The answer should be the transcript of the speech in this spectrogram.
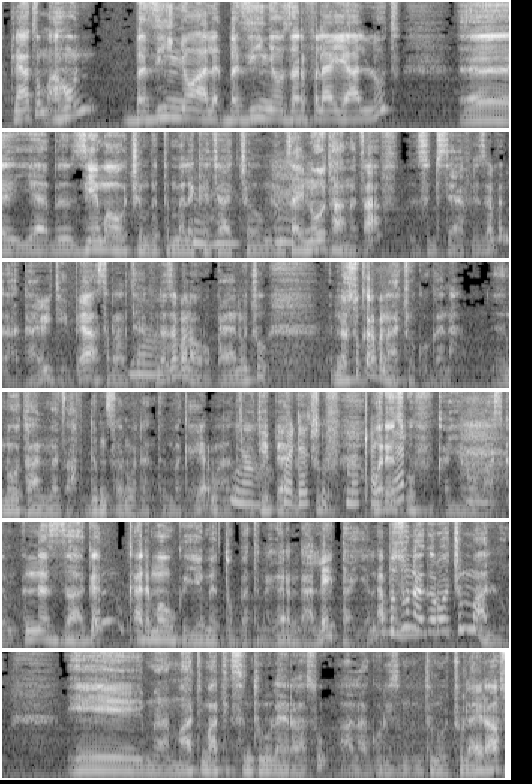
ምክንያቱም አሁን በዚህኛው ዘርፍ ላይ ያሉት ዜማዎችን ብትመለከቻቸው ለምሳሌ ኖታ መጽሐፍ ስድስተኛ ክፍለ ዘመን አካባቢ ኢትዮጵያ አስራ አራተኛ ክፍለ ዘመን አውሮፓውያኖቹ እነሱ ቅርብ ናቸው እኮ ገና ኖታን መጽሐፍ ድምፅን ወደ እንትን መቀየር ማለት ነው። ኢትዮጵያ ወደ ጽሁፍ ቀይሮ ማስቀመጥ እነዛ ግን ቀድመው የመጡበት ነገር እንዳለ ይታያል። እና ብዙ ነገሮችም አሉ። ይሄ ማቴማቲክስ እንትኑ ላይ ራሱ አልጎሪዝም እንትኖቹ ላይ ራሱ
